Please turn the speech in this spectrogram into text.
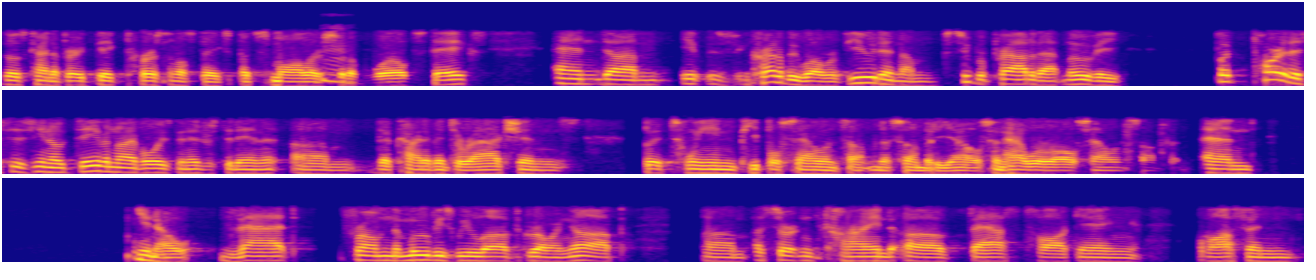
those kind of very big personal stakes, but smaller sort of world stakes. And um, it was incredibly well reviewed, and I'm super proud of that movie. But part of this is, you know, Dave and I have always been interested in um, the kind of interactions between people selling something to somebody else and how we're all selling something. And, you know, that from the movies we loved growing up, um, a certain kind of fast talking, often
